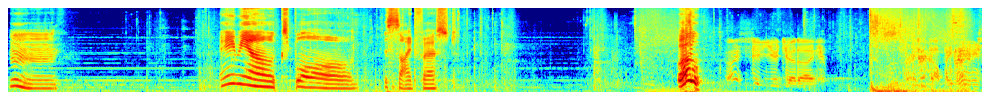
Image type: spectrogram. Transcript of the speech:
Hmm. Maybe I'll explore this side first. Oh! I see you, Jedi. Try stopping these.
